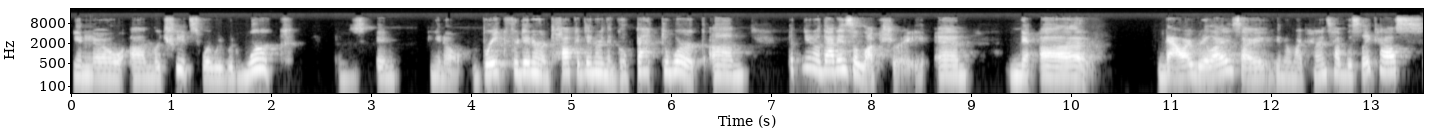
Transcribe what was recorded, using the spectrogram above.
you know, um, retreats where we would work and, and you know break for dinner and talk at dinner and then go back to work um, but you know that is a luxury. And uh, now i realize i you know my parents have this lake house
